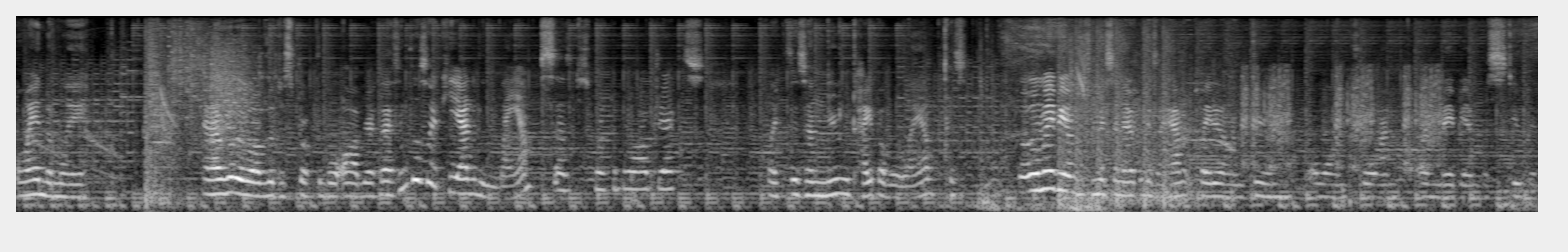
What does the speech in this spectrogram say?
Randomly. And I really love the destructible object. I think there's like he added lamps as destructible objects. Like there's a new type of lamp. Well, maybe I'm just missing out because I haven't played it on Doom a long time, or maybe I'm just stupid.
